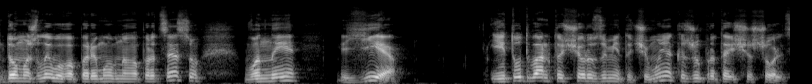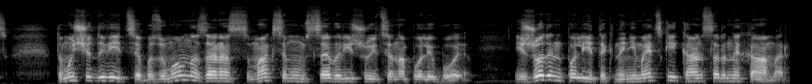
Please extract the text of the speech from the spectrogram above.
до можливого перемовного процесу, вони є. І тут варто що розуміти, чому я кажу про те, що Шольц. Тому що дивіться, безумовно, зараз максимум все вирішується на полі бою. І жоден політик, не німецький канцлер не Хамер,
